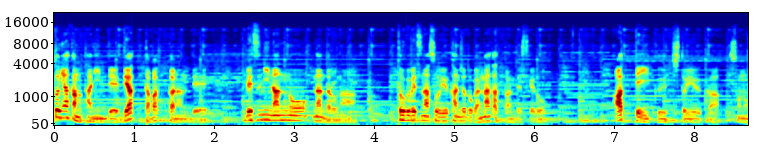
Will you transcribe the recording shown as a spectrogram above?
当に赤の他人で出会ったばっかなんで別に何のなんだろうな特別なそういう感情とかなかったんですけど会っていくうちというかその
